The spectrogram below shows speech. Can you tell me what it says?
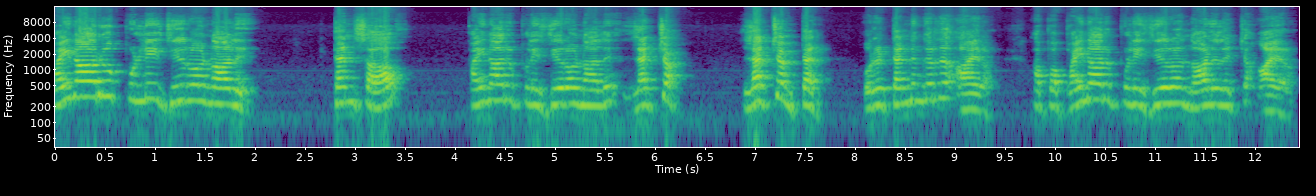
பதினாறு புள்ளி ஜீரோ நாலு டன்ஸ் ஆஃப் பதினாறு புள்ளி ஜீரோ நாலு லட்சம் லட்சம் டன். ஒரு டன்னுங்கிறது ஆயிரம். அப்போ பதினாறு புள்ளி ஜீரோ நாலு லட்சம் ஆயிரம்.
